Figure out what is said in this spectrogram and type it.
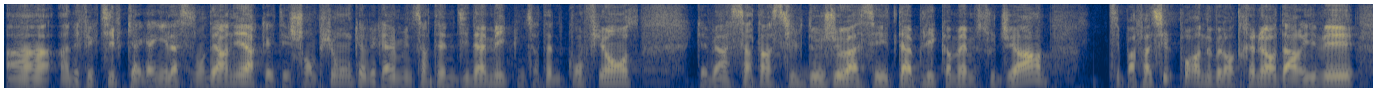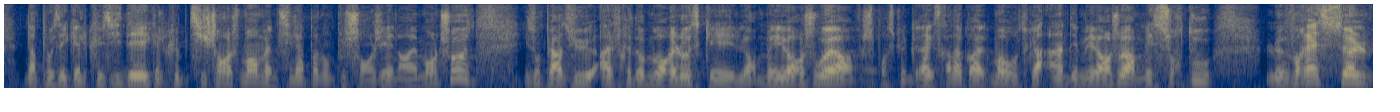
un, un effectif qui a gagné la saison dernière, qui a été champion, qui avait quand même une certaine dynamique, une certaine confiance, qui avait un certain style de jeu assez établi quand même sous Gerrard. C'est pas facile pour un nouvel entraîneur d'arriver, d'imposer quelques idées, quelques petits changements, même s'il n'a pas non plus changé énormément de choses. Ils ont perdu Alfredo Morelos, qui est leur meilleur joueur. Je pense que Greg sera d'accord avec moi, ou en tout cas un des meilleurs joueurs, mais surtout le vrai seul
